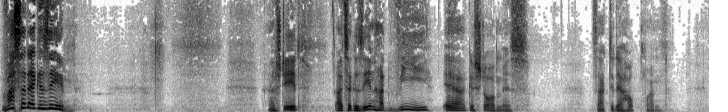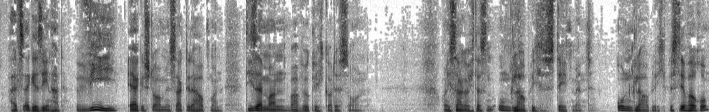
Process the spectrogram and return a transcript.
Was hat er gesehen? Da steht, als er gesehen hat, wie er gestorben ist, sagte der Hauptmann, als er gesehen hat, wie er gestorben ist, sagte der Hauptmann, dieser Mann war wirklich Gottes Sohn. Und ich sage euch, das ist ein unglaubliches Statement. Unglaublich. Wisst ihr warum?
